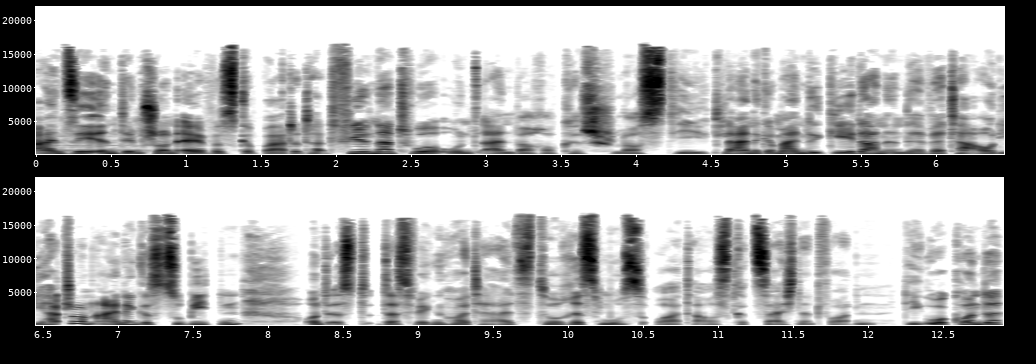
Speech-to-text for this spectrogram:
Ein See, in dem schon Elvis gebadet hat, viel Natur und ein barockes Schloss. Die kleine Gemeinde Gedern in der Wetterau, die hat schon einiges zu bieten und ist deswegen heute als Tourismusort ausgezeichnet worden. Die Urkunde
